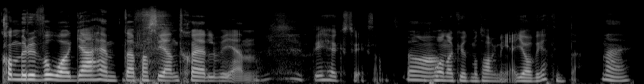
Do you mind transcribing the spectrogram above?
Kommer du våga hämta patient själv igen? Det är högst tveksamt. Ja. På en akutmottagning, jag vet inte. Nej.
